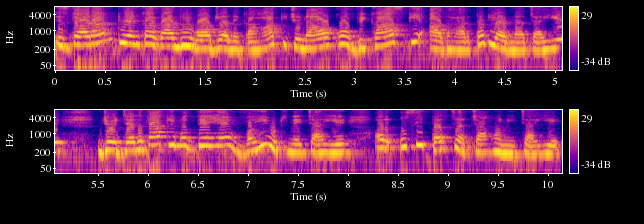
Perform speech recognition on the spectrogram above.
इस दौरान प्रियंका गांधी वाड्रा ने कहा कि चुनाव को विकास के आधार पर लड़ना चाहिए। जो जनता के मुद्दे हैं, वही उठने चाहिए और उसी पर चर्चा होनी चाहिए।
